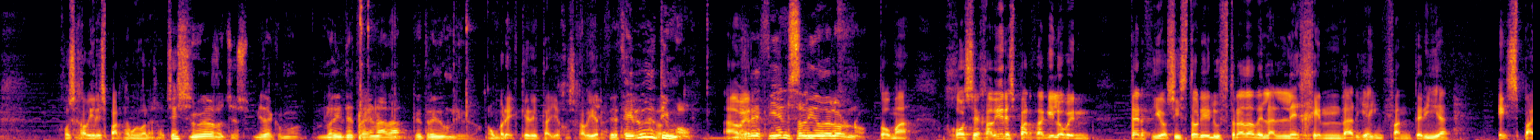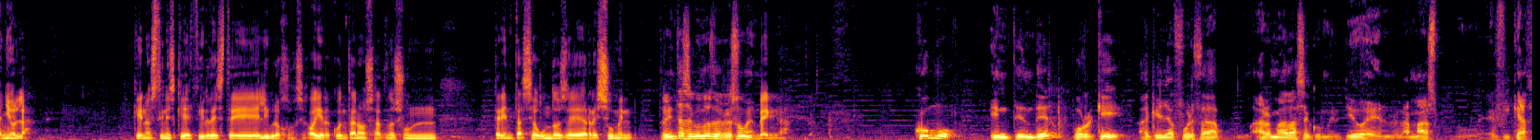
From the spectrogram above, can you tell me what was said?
José Javier Esparza, muy buenas noches. Muy buenas noches. Mira, como nadie te trae nada, te he traído un libro. Hombre, qué detalle, José Javier. El último, A ver. recién salido del horno. Toma. José Javier Esparza, aquí lo ven. Tercios, historia ilustrada de la legendaria infantería española. ¿Qué nos tienes que decir de este libro, José Javier? Cuéntanos, haznos un 30 segundos de resumen. 30 segundos de resumen. Venga. ¿Cómo entender por qué aquella fuerza armada se convirtió en la más eficaz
